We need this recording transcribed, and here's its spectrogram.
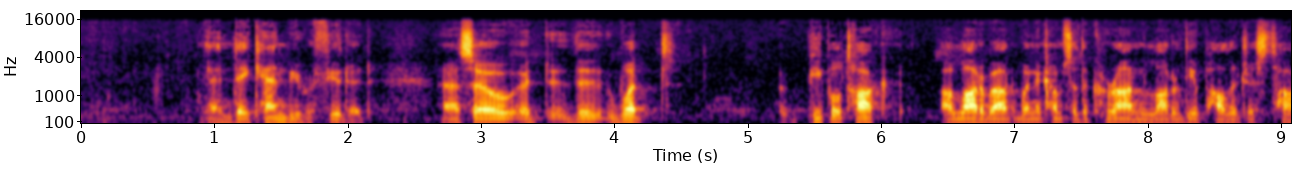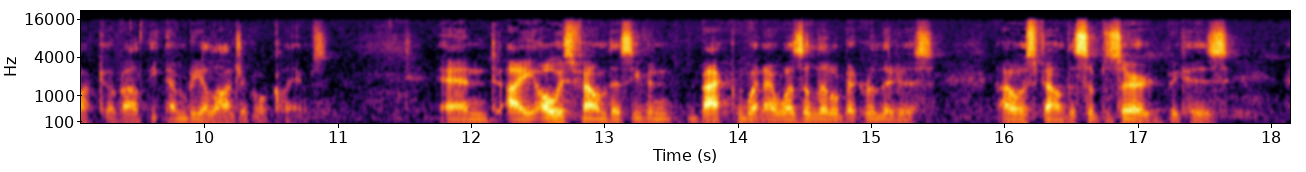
and they can be refuted. Uh, so uh, the, what people talk a lot about when it comes to the Quran, a lot of the apologists talk about the embryological claims. And I always found this, even back when I was a little bit religious, I always found this absurd because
